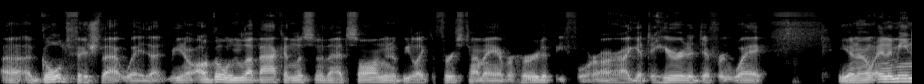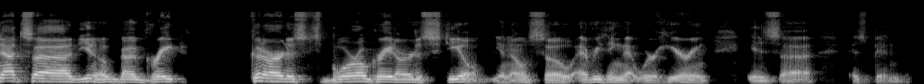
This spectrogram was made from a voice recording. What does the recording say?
a goldfish that way. That you know, I'll go and let back and listen to that song, and it'll be like the first time I ever heard it before, or I get to hear it a different way. You know, and I mean that's uh, you know, great good artists borrow, great artists steal. You know, so everything that we're hearing is uh, has been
